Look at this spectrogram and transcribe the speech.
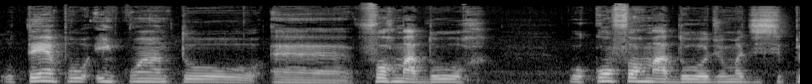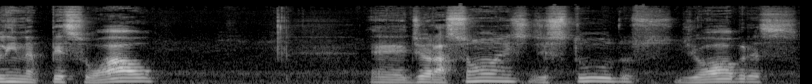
O tempo enquanto é, formador ou conformador de uma disciplina pessoal, é, de orações, de estudos, de obras.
